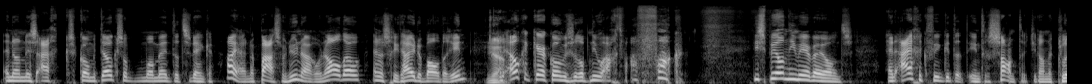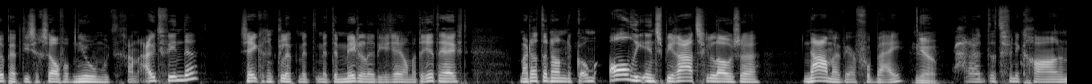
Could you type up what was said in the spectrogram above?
En dan is eigenlijk... Ze komen telkens op het moment dat ze denken... Oh ja, dan passen we nu naar Ronaldo. En dan schiet hij de bal erin. Ja. En elke keer komen ze er opnieuw achter van... Oh, fuck. Die speelt niet meer bij ons. En eigenlijk vind ik het interessant dat je dan een club hebt die zichzelf opnieuw moet gaan uitvinden. Zeker een club met, met de middelen die Real Madrid heeft. Maar dat er dan er komen al die inspiratieloze namen weer voorbij. Ja. Ja, dat, dat vind ik gewoon...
